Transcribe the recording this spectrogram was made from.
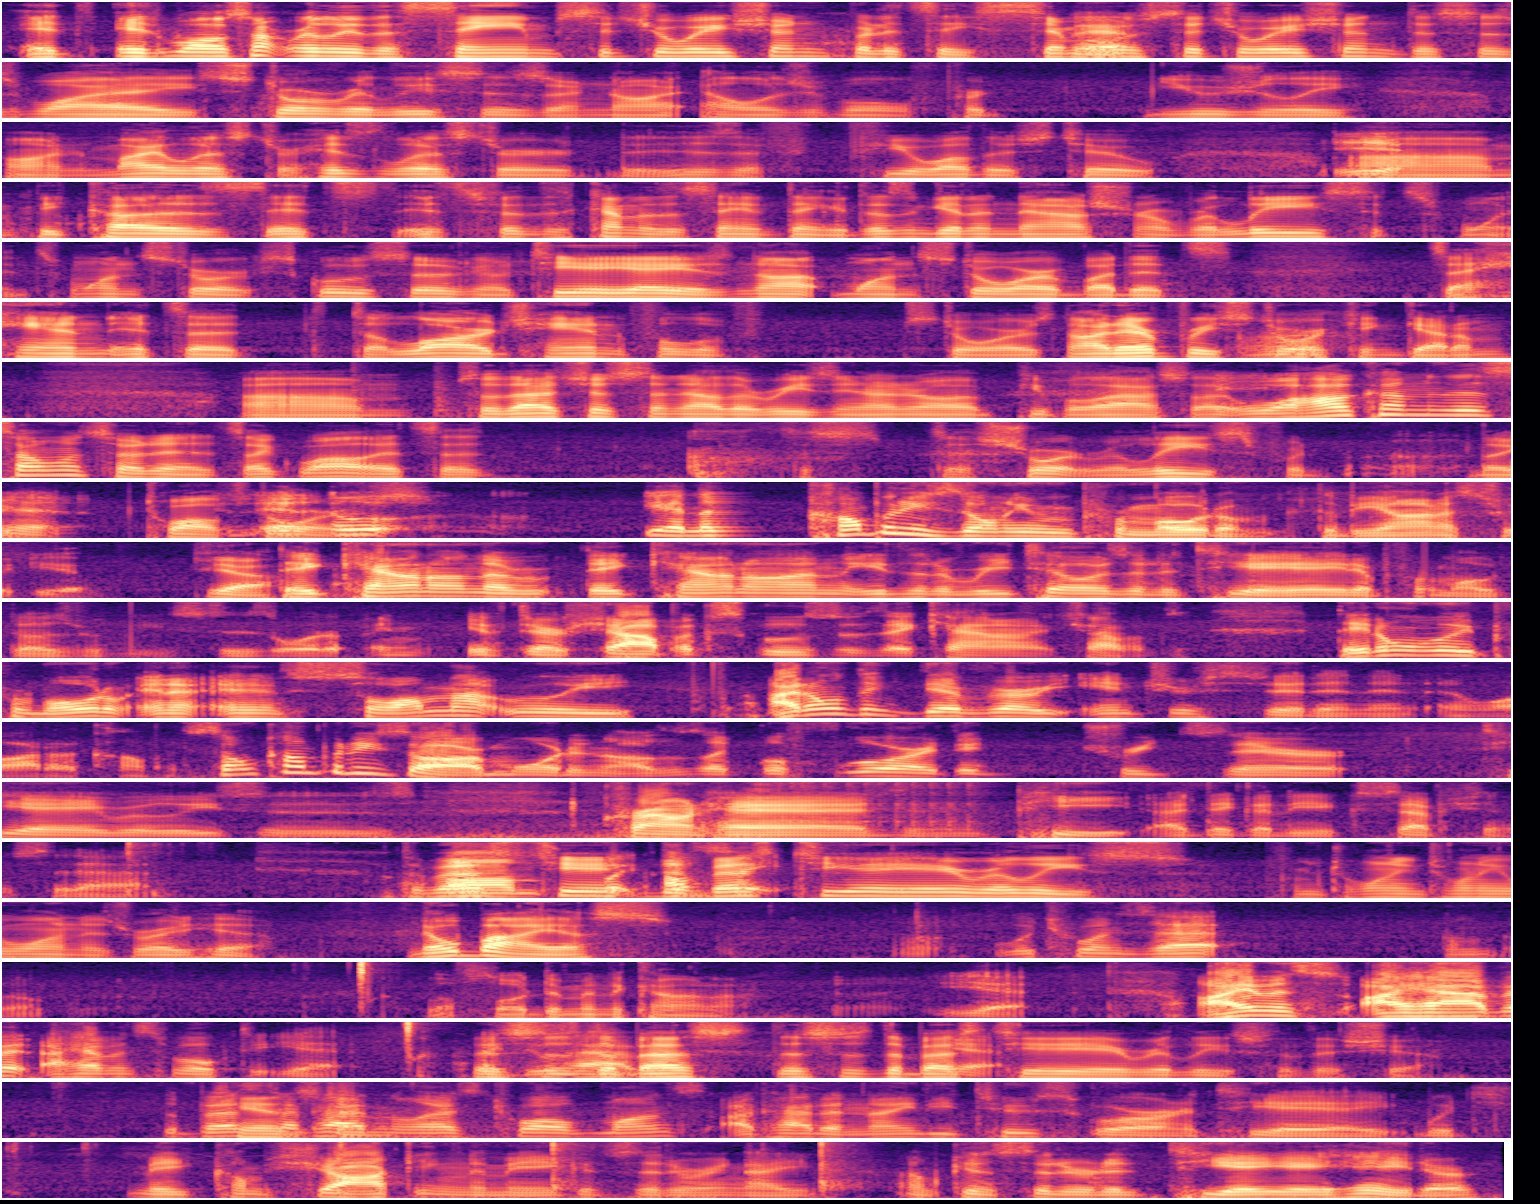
it, it well, it's not really the same situation, but it's a similar Yeah. situation. This is why store releases are not eligible for usually on my list or his list, or there's a few others too. Yeah. Um, because it's it's for the kind of the same thing. It doesn't get a national release. It's one it's one store exclusive. You know, TAA is not one store, but it's it's a hand it's a it's a large handful of stores. Not every store Uh. can get them. Um, so that's just another reason. I know people ask like, well, how come this so and so did? It's like, well, it's a it's a it's a, short release for like Yeah. 12 stores. well, Yeah, the companies don't even promote them. To be honest with you, Yeah. they count on the they count on either the retailers or the TAA to promote those releases, or and if they're shop exclusives, they count on shop. They don't really promote them, and, and so I'm not really. I don't think they're very interested in it. In a lot of companies, some companies are more than others. Like La Flor, I think treats their TAA releases, Crown Heads, and Pete. I think are the exceptions to that. The best Um, TA the I'll say- TAA release from 2021 is right here. No bias. Which one's that? Um, La Flor Dominicana. yeah, I haven't. I have it. I haven't smoked it yet. This is the have it. best. This is the best TAA release for this year. The best Hands I've had in the last 12 months, I've had a 92 score on a TAA, which may come shocking to me considering I, I'm considered a TAA hater,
